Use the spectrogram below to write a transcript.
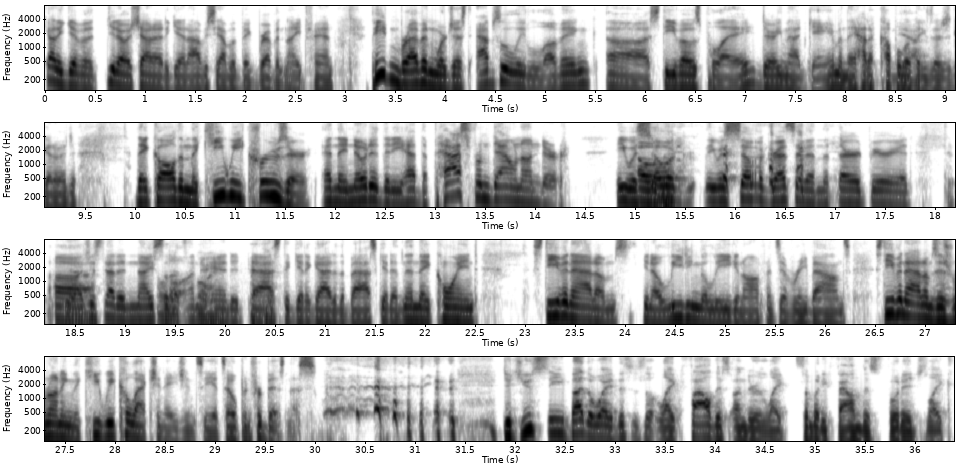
got to give a you know a shout out again. Obviously, I'm a big Brevin Knight fan. Pete and Brevin were just absolutely loving uh, Steve-O's play during that game, and they had a couple of Yeah. things I was going to. They called him the Kiwi Cruiser, and they noted that he had the pass from down under. He was Oh, so the- ag- he was so aggressive in the third period. Uh, Yeah. Just had a nice Oh, little underhanded pass to get a guy to the basket, and then they coined Steven Adams, you know, leading the league in offensive rebounds. Steven Adams is running the Kiwi Collection Agency. It's open for business. Did you see? By the way, this is like file this under like somebody found this footage like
